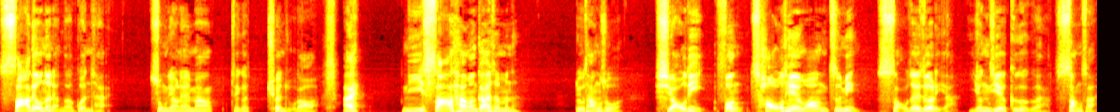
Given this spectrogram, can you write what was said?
杀掉那两个棺材。宋江连忙这个劝阻道：“，哎，你杀他们干什么呢？”刘唐说：“小弟奉朝天王之命守在这里啊，迎接哥哥上山。”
